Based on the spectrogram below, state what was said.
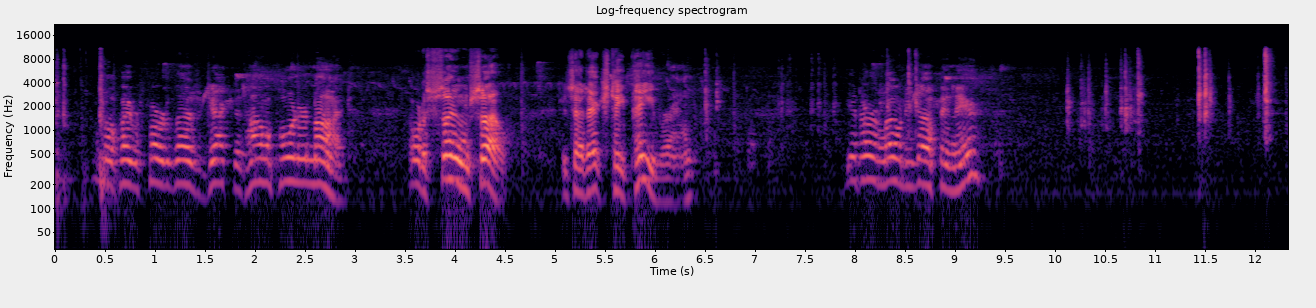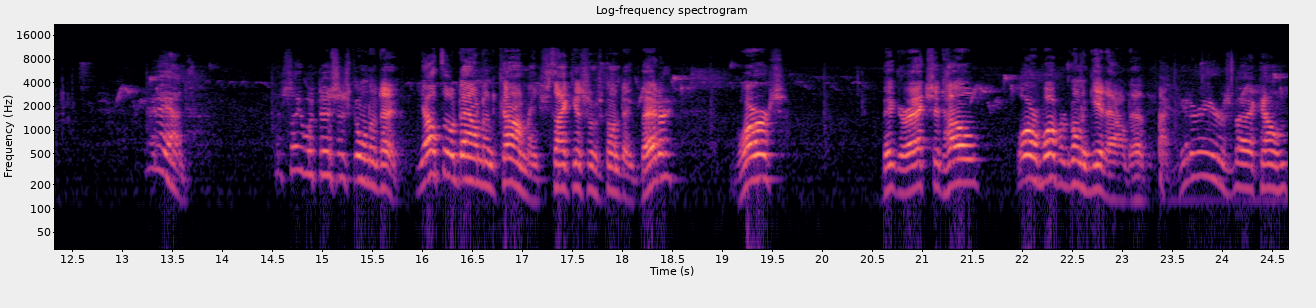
I don't know if they refer to that as jacketed hollow point or not. I would assume so. It's that XTP round. Get her loaded up in here. And let's see what this is going to do. Y'all throw down in the comments. Think this one's going to do better, worse, bigger exit hole, or what we're going to get out of it. Get her ears back on.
